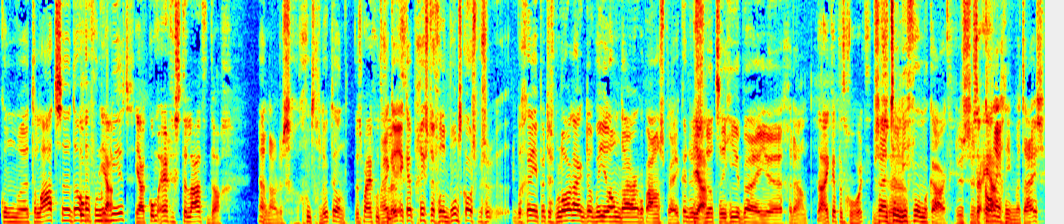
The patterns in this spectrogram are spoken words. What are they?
kom uh, te laat uh, dag, kom, of hoe noem ja, je het? Ja, kom ergens te laat dag. Nou, nou, dat is goed gelukt dan. Dat is mij goed Maar gelukt. Ik, ik heb gisteren van de bondscoach begrepen... het is belangrijk dat we je dan daarop aanspreken. Dus Ja. dat hierbij eh, gedaan. Nou, ik heb het gehoord. We zijn Dus, te eh, lief voor elkaar. Dus eh, dat kan ja. echt niet, Matthijs.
